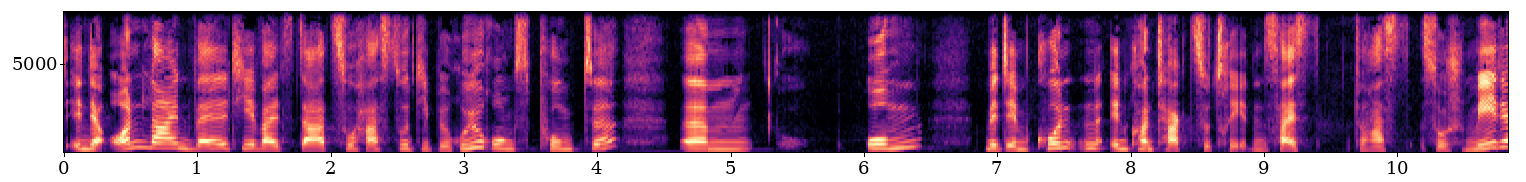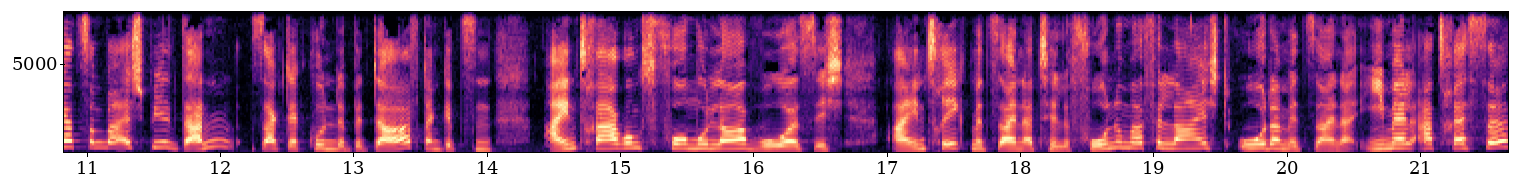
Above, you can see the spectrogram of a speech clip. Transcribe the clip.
in der Online-Welt jeweils dazu hast du die Berührungspunkte, ähm, um mit dem Kunden in Kontakt zu treten. Das heißt, Du hast Social Media zum Beispiel, dann sagt der Kunde Bedarf, dann gibt es ein Eintragungsformular, wo er sich einträgt mit seiner Telefonnummer vielleicht oder mit seiner E-Mail-Adresse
